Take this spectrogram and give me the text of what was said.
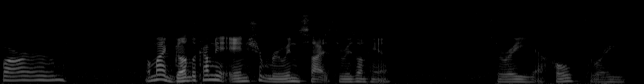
Farm. Oh my god, look how many ancient ruin sites there is on here three, a whole three.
